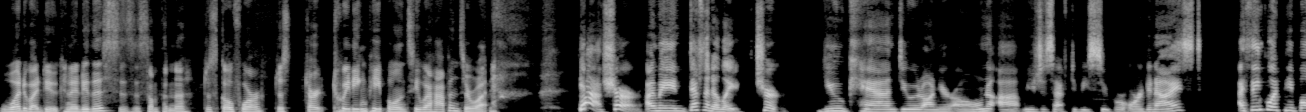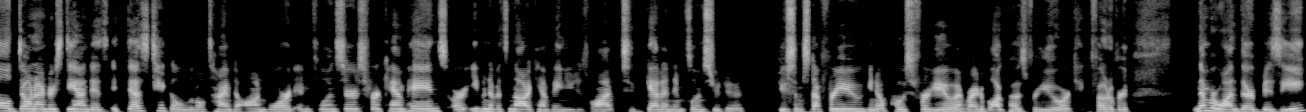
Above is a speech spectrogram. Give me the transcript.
What do I do? Can I do this? Is this something to just go for? Just start tweeting people and see what happens, or what? Yeah, sure. I mean, definitely, sure you can do it on your own. Um, you just have to be super organized. I think what people don't understand is it does take a little time to onboard influencers for campaigns, or even if it's not a campaign, you just want to get an influencer to do some stuff for you, you know, post for you and write a blog post for you or take a photo for you. Number one, they're busy.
